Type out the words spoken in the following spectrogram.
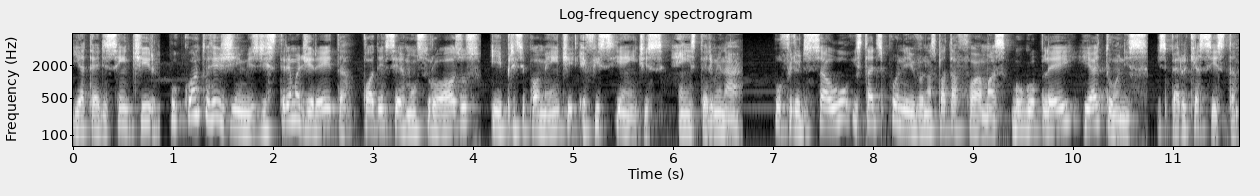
e até de sentir o quanto regimes de extrema direita podem ser monstruosos e principalmente eficientes em exterminar. O Filho de Saul está disponível nas plataformas Google Play e iTunes. Espero que assista.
